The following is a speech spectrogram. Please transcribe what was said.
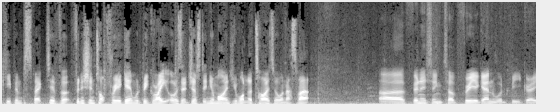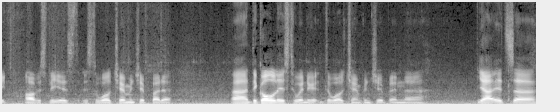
keep in perspective that finishing top three again would be great, or is it just in your mind you want a title and that's that? Uh, finishing top three again would be great. Obviously, is is the world championship, but uh, uh, the goal is to win the, the world championship, and uh, yeah, it's uh,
